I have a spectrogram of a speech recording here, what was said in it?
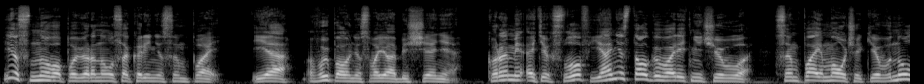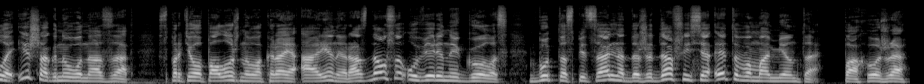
и снова повернулся к Рине-сэмпай. «Я выполню свое обещание». Кроме этих слов, я не стал говорить ничего. Сэмпай молча кивнула и шагнула назад. С противоположного края арены раздался уверенный голос, будто специально дожидавшийся этого момента. «Похоже,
